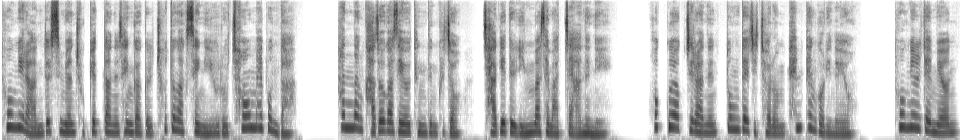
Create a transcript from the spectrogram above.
통일 안 됐으면 좋겠다는 생각을 초등학생 이후로 처음 해본다. 한남 가져가세요 등등 그저 자기들 입맛에 맞지 않으니 헛구역질하는 똥돼지처럼 팽팽거리네요. 통일되면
